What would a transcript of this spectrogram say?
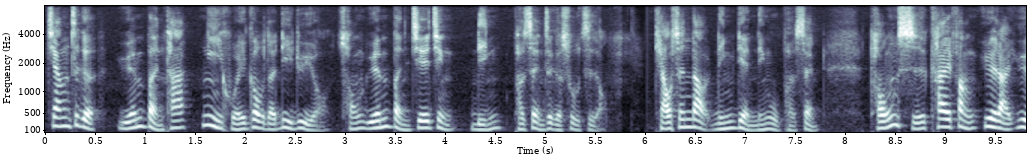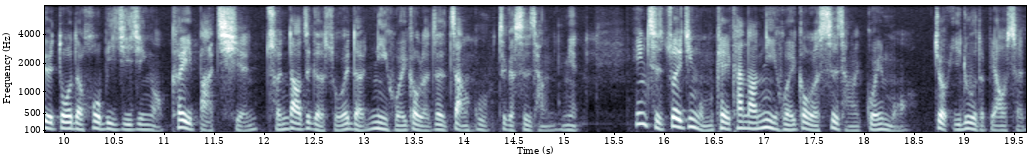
将这个原本它逆回购的利率哦，从原本接近零 percent 这个数字哦，调升到零点零五 percent，同时开放越来越多的货币基金哦，可以把钱存到这个所谓的逆回购的这个账户这个市场里面。因此，最近我们可以看到逆回购的市场的规模就一路的飙升。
